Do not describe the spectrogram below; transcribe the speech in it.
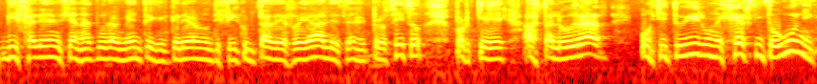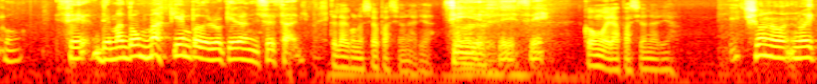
diferencias naturalmente que crearon dificultades reales en el proceso, porque hasta lograr constituir un ejército único se demandó más tiempo de lo que era necesario. ¿Usted la conoció Pasionaria? Sí, sí, sí. ¿Cómo era Pasionaria? Yo no, no he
